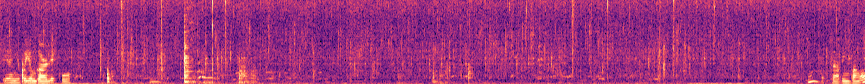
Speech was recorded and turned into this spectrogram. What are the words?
Tingnan niyo po yung garlic ko. Oh. Hmm, grabing bango.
